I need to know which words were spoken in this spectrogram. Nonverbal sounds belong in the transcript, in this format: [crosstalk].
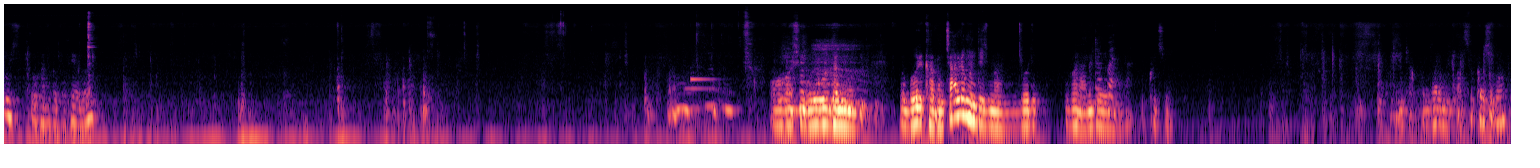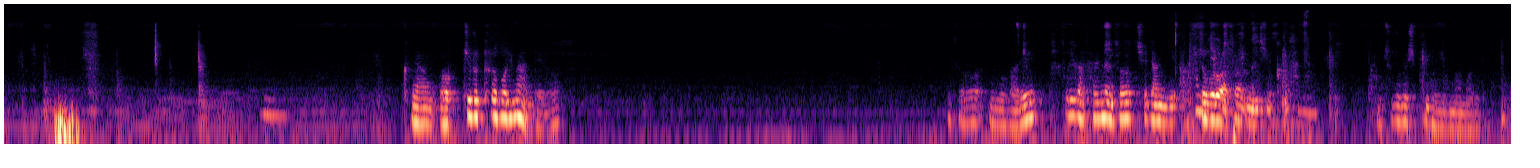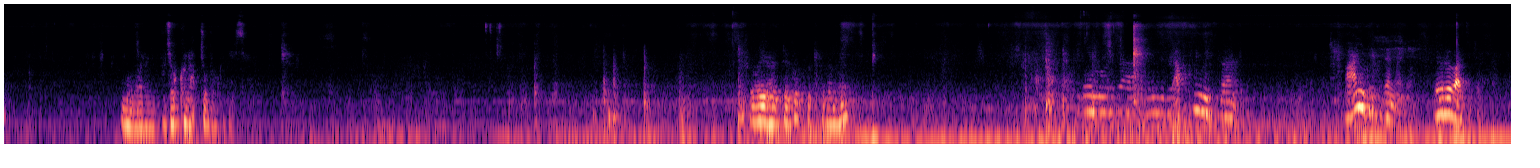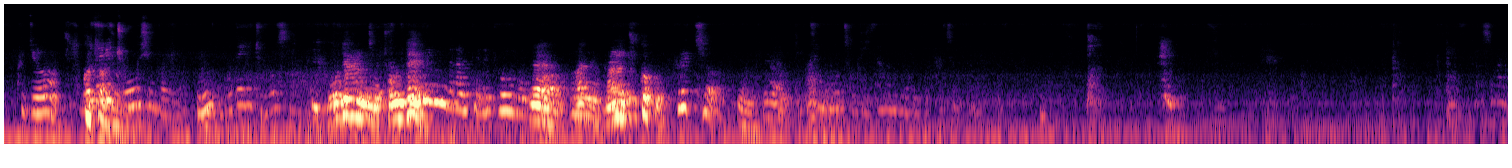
풀시도 하는 거 보세요. 어, 다시 얼굴 되면 머리카락은 자르면 되지만 머리 이건 안 돼요. 그지? 본 사람은 봤을 것이고. 그냥 억지로 틀어버리면 안 돼요. 그래서 이 모발이 뿌리가 살면서 최대한 이 앞쪽으로 와서 이 감춰주고 싶은 거예요, 엄마 머리를. 이 모발은 무조건 앞쪽으로 오게 돼 있어요. 드라이 할 때도 그렇게 하잖아요. 내 머리가 이 아프니까 많이 되잖아요. 여러 가지로. 그죠? 모델이 그것도 좋으신 거예요. 응? 모델이 좋으신 모델은 뭐 좋은데, 선생님들한테는 좋은 거고. 예, 음, 아니, 나는 두껍고. 그렇죠. 음. 음, 아, 저는 저도 이상한 모델이 하셨어요. 심한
